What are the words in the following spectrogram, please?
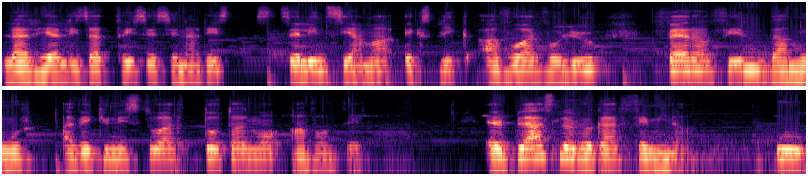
La réalisatrice et scénariste Céline Siama explique avoir voulu faire un film d'amour avec une histoire totalement inventée. Elle place le regard féminin, ou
